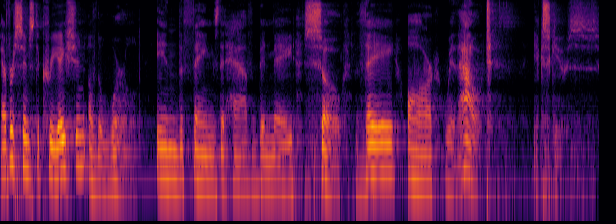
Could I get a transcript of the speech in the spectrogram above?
ever since the creation of the world in the things that have been made, so they are without excuse.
